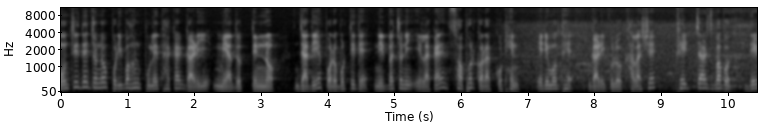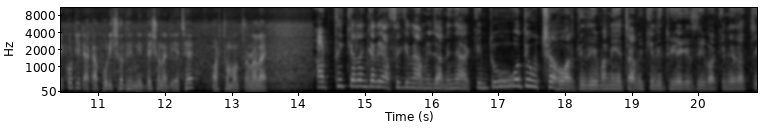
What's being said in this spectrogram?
মন্ত্রীদের জন্য পরিবহন পুলে থাকা গাড়ি মেয়াদোত্তীর্ণ। যা দিয়ে পরবর্তীতে নির্বাচনী এলাকায় সফর করা কঠিন। এরই মধ্যে গাড়িগুলো খালাসে ফ্রেড চার্জ বাবদ দেড় কোটি টাকা পরিশোধের নির্দেশনা দিয়েছে অর্থ মন্ত্রণালয়। আর্থিক কেলেঙ্কারি আছে কিনা আমি জানি না, কিন্তু অতি উৎসাহ আর কি যে মানে এটা আমি কিনে থুয়ে গেছি বা কিনে যাচ্ছি,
